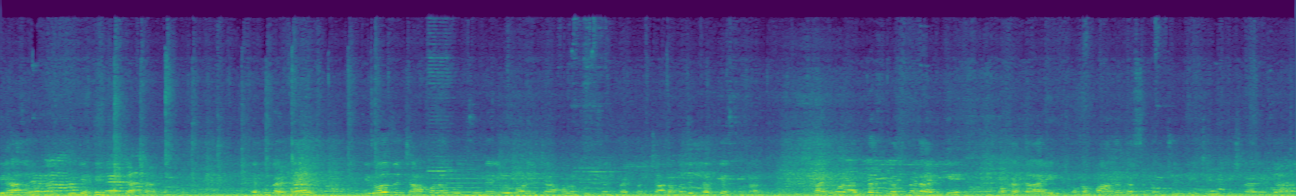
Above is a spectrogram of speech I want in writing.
పులుసు హోటల్ ఎందుకంటే ఈరోజు చేపల పులుసు నెల్లూరు వాళ్ళు చేపల పులుసు అని పెట్టుకొని చాలా మంది బ్రతికేస్తున్నారు. కానీ వాళ్ళందరూ బ్రతకడానికి ఒక దారి ఒక మార్గదర్శకం చూపించింది కృష్ణారెడ్డి గారు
